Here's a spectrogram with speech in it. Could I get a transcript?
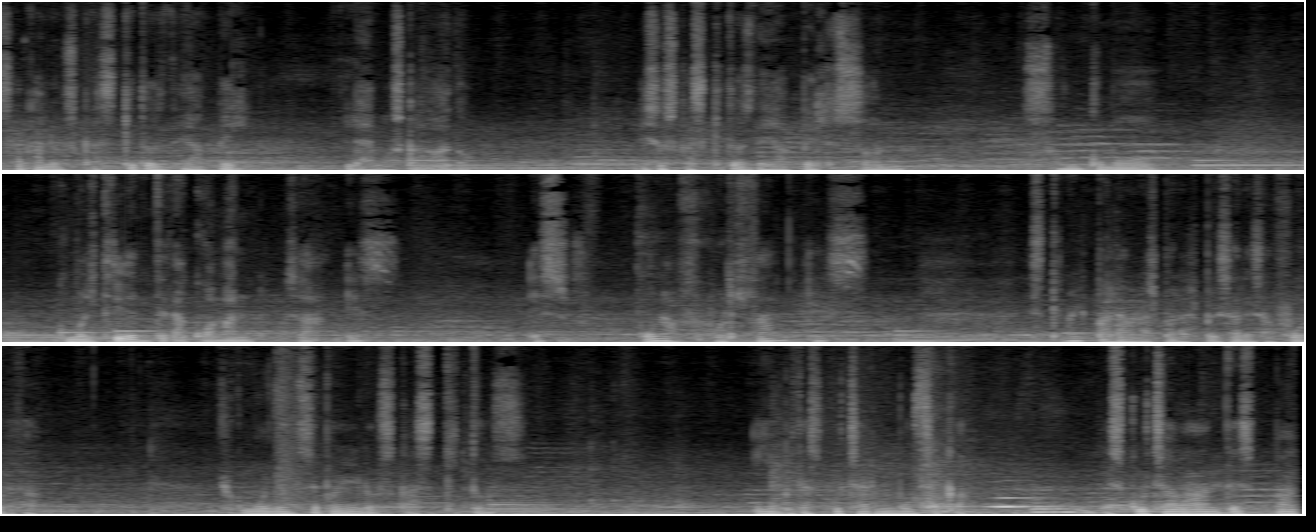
saca los casquitos de Apple, la hemos cagado. Esos casquitos de Apple son, son como, como el tridente de Aquaman. O sea, es, es una fuerza, es, es que no hay palabras para expresar esa fuerza. Yo como yo se pone los casquitos y empieza a escuchar música. Escuchaba antes Bad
